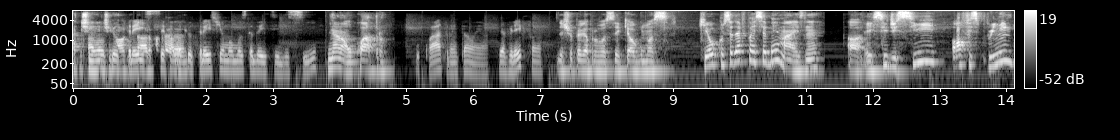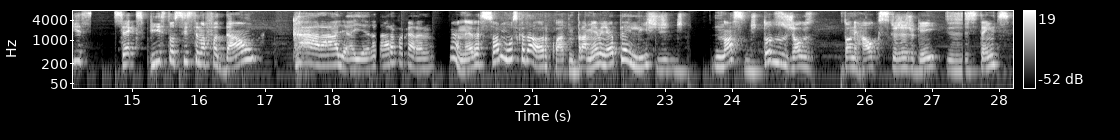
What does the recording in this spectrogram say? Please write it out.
A Você falou, que o Rock 3, da hora pra você falou que o 3 tinha uma música do ACDC, Não, não, o 4. o 4 então é, já virei fã. Deixa eu pegar pra você aqui algumas que eu, você deve conhecer bem mais, né? Ó, ACDC, Offspring, Sex Pistols, System of a Down. Caralho, aí era da hora pra caralho. Mano, era só música da hora o 4. Pra mim, a melhor playlist de, de- Nossa, de todos os jogos Tony Hawks que eu já joguei, existentes.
